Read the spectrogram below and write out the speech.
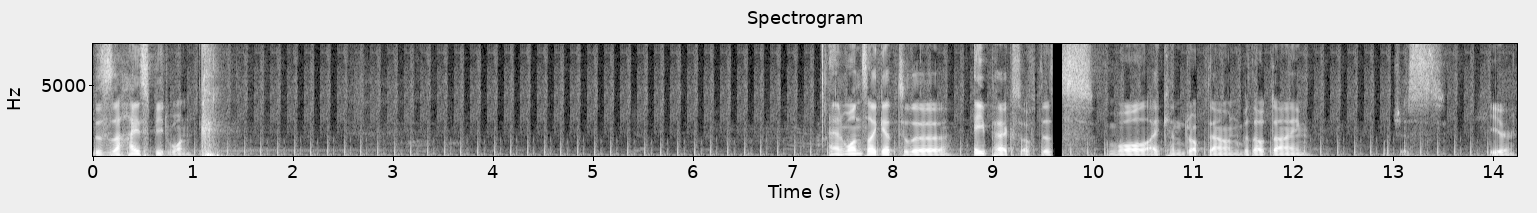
this is a high speed one. and once I get to the apex of this wall, I can drop down without dying, which is here.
